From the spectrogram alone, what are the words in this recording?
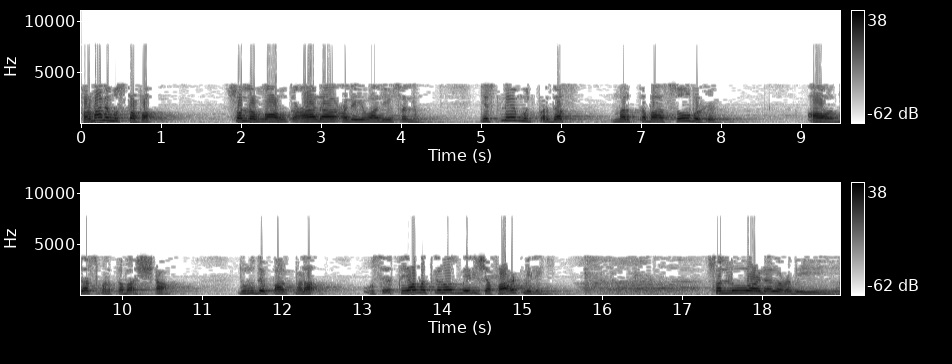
فرمان مصطفیٰ صلی اللہ تعالی علیہ وآلہ وسلم، جس نے مجھ پر دس مرتبہ صبح اور دس مرتبہ شام۔ درود پاک پڑا اسے قیامت کے روز میری شفاعت ملے گی۔ صلو علی الحبیب۔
